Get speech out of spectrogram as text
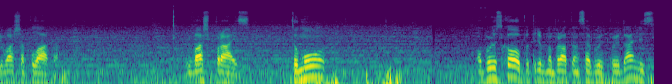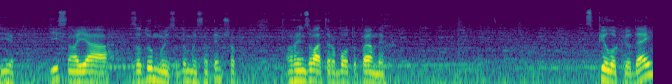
і ваша плата, і ваш прайс. Тому обов'язково потрібно брати на себе відповідальність і дійсно я задумуюсь, задумуюсь над тим, щоб організувати роботу певних спілок людей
